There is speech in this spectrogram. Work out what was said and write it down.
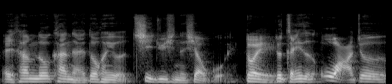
哎、欸，他们都看起来都很有戏剧性的效果，哎，对，就整一整，哇，就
